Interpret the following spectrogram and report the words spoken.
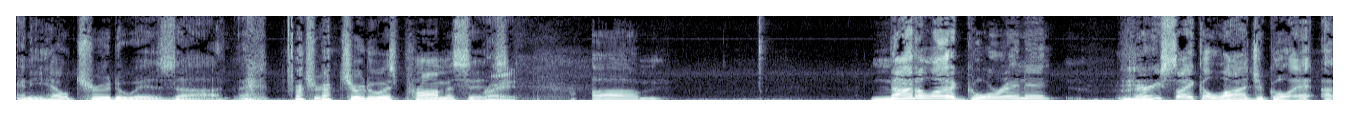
And he held true to his uh, true, true to his promises. right. Um, Not a lot of gore in it. Mm-hmm. Very psychological. It, uh,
